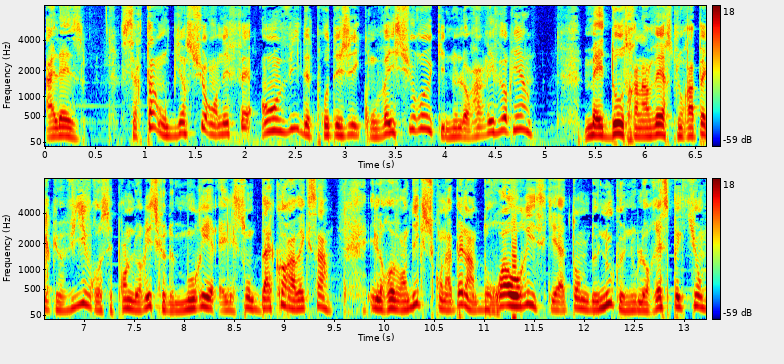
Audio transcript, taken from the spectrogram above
à l'aise. Certains ont bien sûr en effet envie d'être protégés, qu'on veille sur eux, qu'il ne leur arrive rien. Mais d'autres, à l'inverse, nous rappellent que vivre, c'est prendre le risque de mourir, et ils sont d'accord avec ça. Ils revendiquent ce qu'on appelle un droit au risque et attendent de nous que nous le respections.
